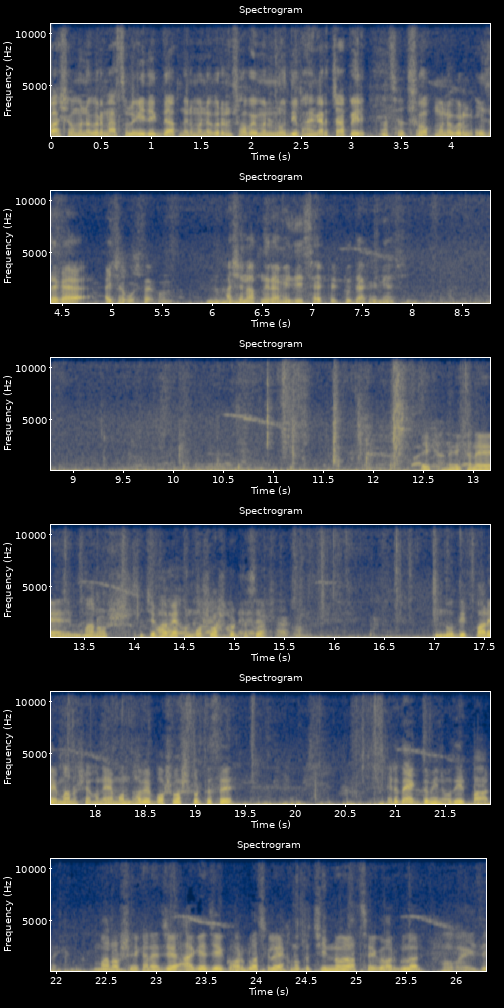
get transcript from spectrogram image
বাসা মনে করেন আসলে এই দিক দিয়ে আপনার মনে করেন সবাই মানে নদী ভাঙার চাপে আচ্ছা আচ্ছা। সব মনে করেন এই জায়গায় আইসা পড়ছে এখন। আসেন আপনারা আমি যে সাইডটা একটু দেখাই নিয়ে আসি। এখানে এখানে মানুষ যেভাবে এখন হ্যাঁ, বসবাস করতেছে নদীর পাড়ে মানুষ এখন এমন ভাবে বসবাস করতেছে এটা তো একদমই নদীর পাড়। মানুষ এখানে যে আগে যে ঘরগুলো ছিল এখনও তো চিহ্ন আছে ঘরগুলার। হ্যাঁ ভাই যে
